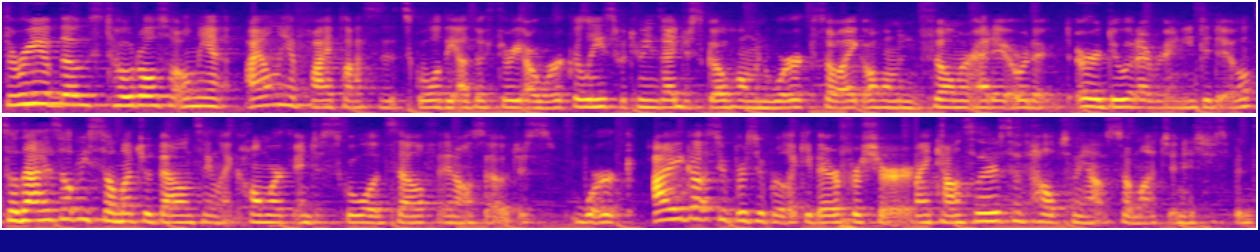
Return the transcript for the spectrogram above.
three of those total so only i only have five classes at school. The other three are work release which means i just go home and work so i go home and film or edit or, to, or do whatever i need to do. So that has helped me so much with balancing like homework and just school itself and also just work. I got super super lucky there for sure. My counselors have helped me out so much and it's just been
